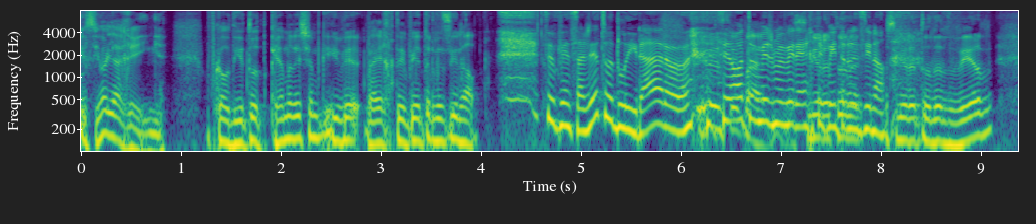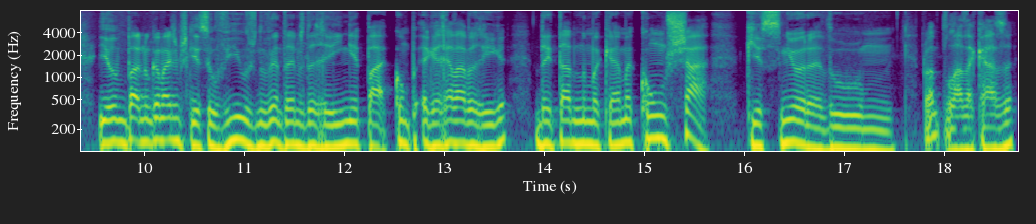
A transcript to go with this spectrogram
Eu assim, olha a rainha, vou ficar o dia todo de cama, deixa-me aqui ver, vai RTP Internacional. Tu a pensar, eu estou a delirar ou, Eu sei, ou pá, estou mesmo a ver a RTP toda- Internacional? A senhora toda de verde e eu pá, nunca mais me esqueço. Eu vi os 90 anos da rainha, pá, com- agarrada à barriga, deitado numa cama com um chá que a senhora do pronto, lá da casa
